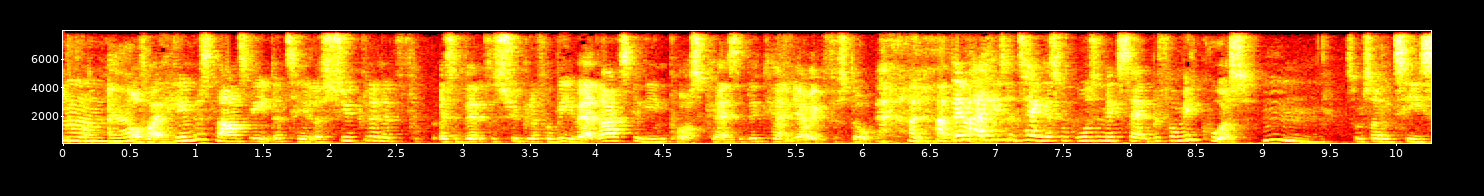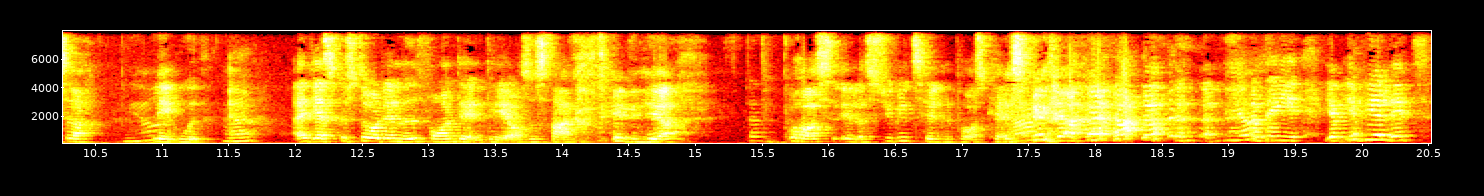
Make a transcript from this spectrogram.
Mm, ja. Og for i himlens navn skal en, der tæller cyklerne, altså hvem der cykler forbi hver dag, skal ligne en postkasse. Det kan jeg jo ikke forstå. og den har jeg hele tiden tænkt, jeg skal bruke som eksempel for mit kurs. Mm. Som sådan en teaser Ja. læg ud. Ja. At jeg skal stå dernede foran den der, og så snakke om den her boss, eller cykeltællende postkasse. Ja. Og det, jeg, jeg bliver lidt,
